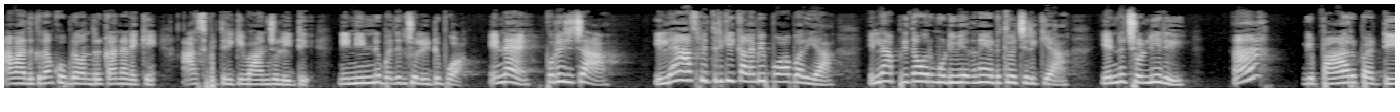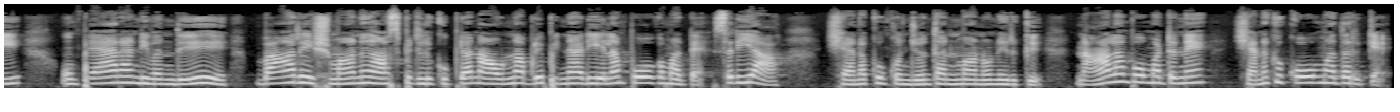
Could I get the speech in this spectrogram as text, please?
அவன் அதுக்கு தான் கூப்பிட வந்திருக்கான்னு நினைக்கேன். ஆஸ்பத்திரிக்கு வான்னு சொல்லிட்டு. நீ நின்று பதில் சொல்லிட்டு போ. என்ன? புரிஞ்சுச்சா? இல்லை ஆஸ்பத்திரிக்கு கிளம்பி போக போறியா? இல்லை அப்படி தான் ஒரு முடிவு எதனா எடுத்து வச்சிருக்கியா? என்ன சொல்லிடு ஆ? இங்கே பாரு பாட்டி உன் பேராண்டி வந்து பாரேஷ்மான்னு ஹாஸ்பிட்டலுக்கு கூப்பிட்டா நான் ஒன்றும் அப்படியே பின்னாடியெல்லாம் போக மாட்டேன். சரியா? எனக்கும் கொஞ்சம் தன்மானம்னு இருக்குது நான்லாம் போக மாட்டேனே. எனக்கு கோவமாக தான் இருக்கேன்.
